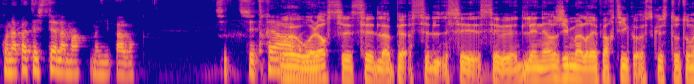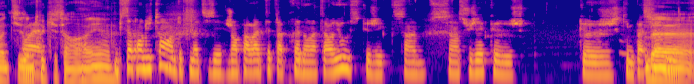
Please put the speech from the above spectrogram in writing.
qu'on n'a pas testé à la main avant. C'est, très rare. Ouais, ou alors c'est de la l'énergie mal répartie quoi parce que c'est automatise un truc qui sert à rien. Et puis ça prend du temps hein, d'automatiser. J'en parlerai peut-être après dans l'interview, parce que c'est un, un sujet que je, que je, qui me passionne. Ben,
